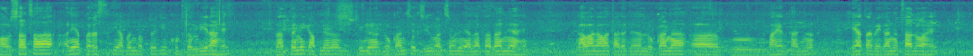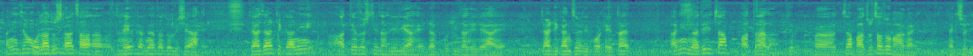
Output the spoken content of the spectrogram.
पावसाचा आणि या परिस्थिती आपण बघतोय की खूप गंभीर आहे. प्राथमिक आपल्याला दृष्टीनं लोकांचे जीव वाचवणे याला प्राधान्य आहे. गावागावात अडकलेल्या लोकांना बाहेर काढणं हे आता वेगानं चालू आहे. आणि जो ओला दुष्काळ चा जाहीर करण्याचा जो विषय आहे ज्या ज्या ठिकाणी अतिवृष्टी झालेली आहे ढगफुटी झालेली आहे त्या ठिकाणचे रिपोर्ट येत आहेत. आणि नदीच्या पात्राला जे च्या बाजूचा जो भाग आहे ॲक्च्युली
